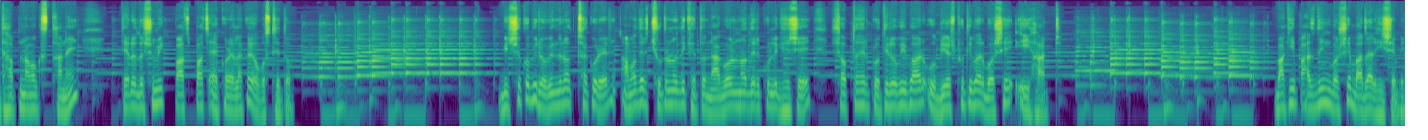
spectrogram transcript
ধাপ নামক স্থানে তেরো দশমিক পাঁচ পাঁচ একর এলাকায় অবস্থিত। বিশ্বকবি রবীন্দ্রনাথ ঠাকুরের আমাদের ছোট নদী খ্যাত নাগর নদের কূলে ঘেঁষে সপ্তাহের প্রতি রবিবার ও বৃহস্পতিবার বসে এই হাট। বাকি পাঁচ দিন বসে বাজার হিসেবে।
